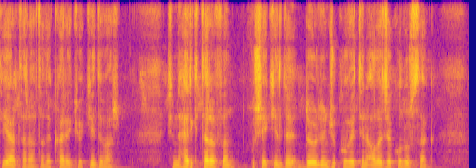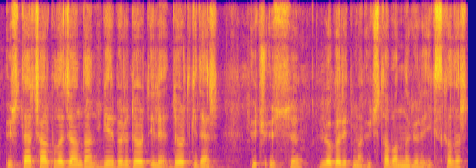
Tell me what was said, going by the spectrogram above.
Diğer tarafta da karekök 7 var. Şimdi her iki tarafın bu şekilde dördüncü kuvvetini alacak olursak üstler çarpılacağından 1 bölü 4 ile 4 gider. 3 üssü logaritma 3 tabanına göre x kalır.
